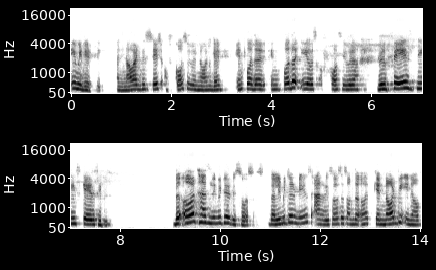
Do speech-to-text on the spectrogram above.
immediately. And now at this stage, of course, we will not get in further in further years. Of course, you will you will face the scarcity. The earth has limited resources. The limited means and resources on the earth cannot be enough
